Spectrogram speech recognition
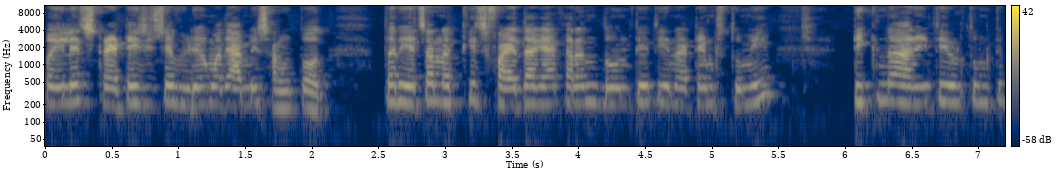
पहिलेच स्ट्रॅटेजीच्या व्हिडिओमध्ये आम्ही सांगतो तर याचा नक्कीच फायदा घ्या कारण दोन ते तीन अटेम्प्ट तुम्ही टिकणं आणि ते तुम्ही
